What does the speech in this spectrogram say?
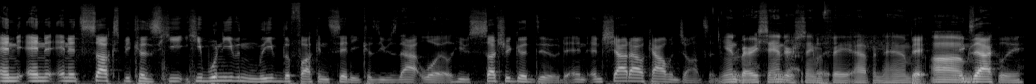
And and and it sucks because he he wouldn't even leave the fucking city because he was that loyal. He was such a good dude. And and shout out Calvin Johnson And for- Barry Sanders, that, same fate happened to him. Ba- Um, exactly.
